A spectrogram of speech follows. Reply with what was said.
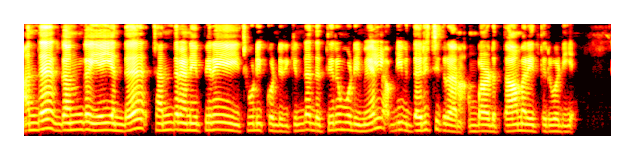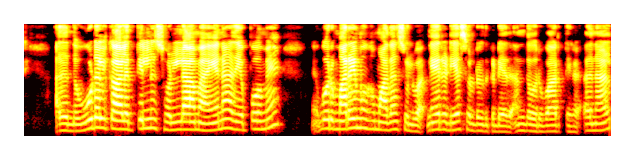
அந்த கங்கையை அந்த சந்திரனை பிறையை சூடிக்கொண்டிருக்கின்ற அந்த திருமுடி மேல் அப்படி தரிச்சுக்கிறாராம் அம்பாளோட தாமரை திருவடியை. அது அந்த ஊடல் காலத்தில்னு சொல்லாம ஏன்னா அது எப்போவுமே ஒரு மறைமுகமாக தான் சொல்லுவார் நேரடியாக சொல்றது கிடையாது அந்த ஒரு வார்த்தைகள். அதனால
